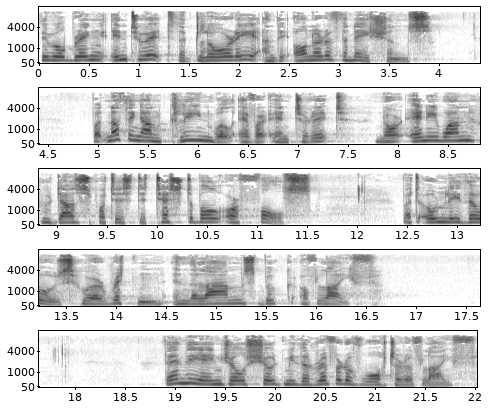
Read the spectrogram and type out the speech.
They will bring into it the glory and the honor of the nations. But nothing unclean will ever enter it, nor anyone who does what is detestable or false, but only those who are written in the Lamb's book of life. Then the angel showed me the river of water of life,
